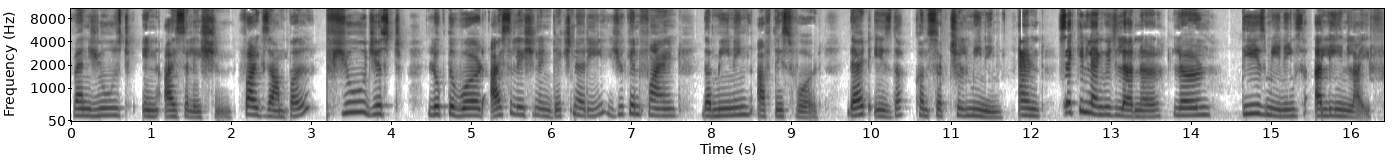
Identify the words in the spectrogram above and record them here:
when used in isolation. For example, if you just look the word isolation in dictionary, you can find the meaning of this word. That is the conceptual meaning. And second language learner learn these meanings early in life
